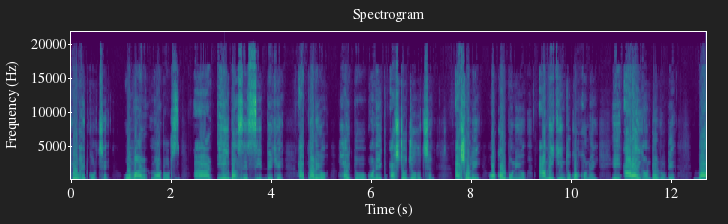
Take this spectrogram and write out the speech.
প্রোভাইড করছে ওমার মোটরস আর এই বাসের সিট দেখে আপনারাও হয়তো অনেক আশ্চর্য হচ্ছেন। আসলেই অকল্পনীয়। আমি কিন্তু কখনোই এই আড়াই ঘণ্টার রুটে বা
